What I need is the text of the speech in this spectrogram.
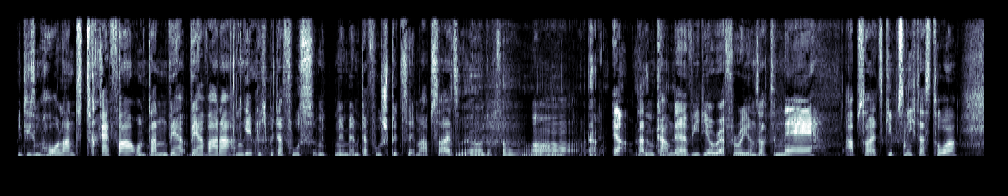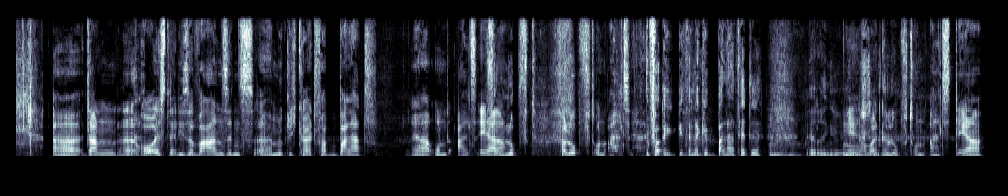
mit diesem Holland-Treffer und dann wer wer war da angeblich mit der Fuß mit, mit, mit der Fußspitze im Abseits? ja, doch. Oh. Ja. Ja, dann kam der Videoreferee und sagte, nee, Abseits gibt's nicht das Tor. Äh, dann äh, Reus, der diese Wahnsinnsmöglichkeit äh, verballert. Ja, und als er Verlupft. verlupft und als er Wenn er geballert hätte, wäre drin gewesen. Nee, aber halt ja. gelupft. Und als der,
